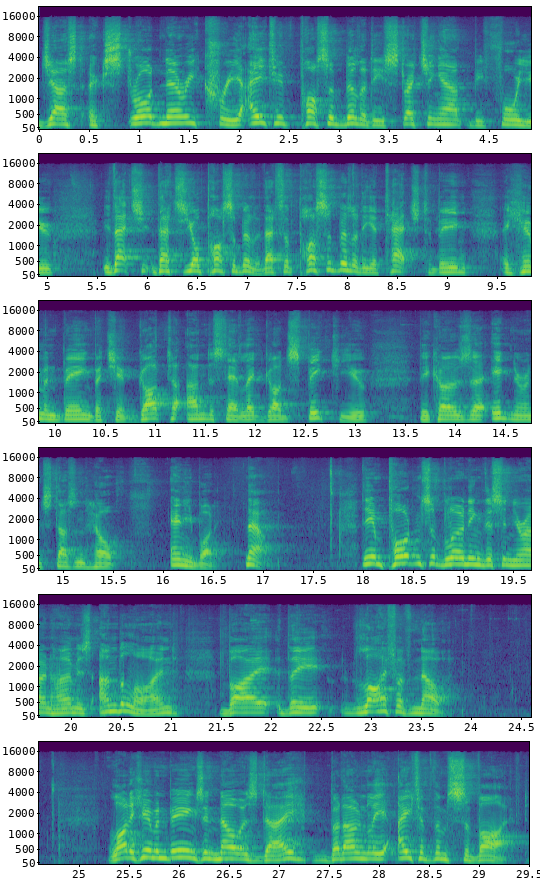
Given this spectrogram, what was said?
just extraordinary creative possibilities stretching out before you. That's, that's your possibility. That's the possibility attached to being a human being, but you've got to understand, let God speak to you because uh, ignorance doesn't help anybody. Now, the importance of learning this in your own home is underlined by the life of Noah. A lot of human beings in Noah's day, but only eight of them survived.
